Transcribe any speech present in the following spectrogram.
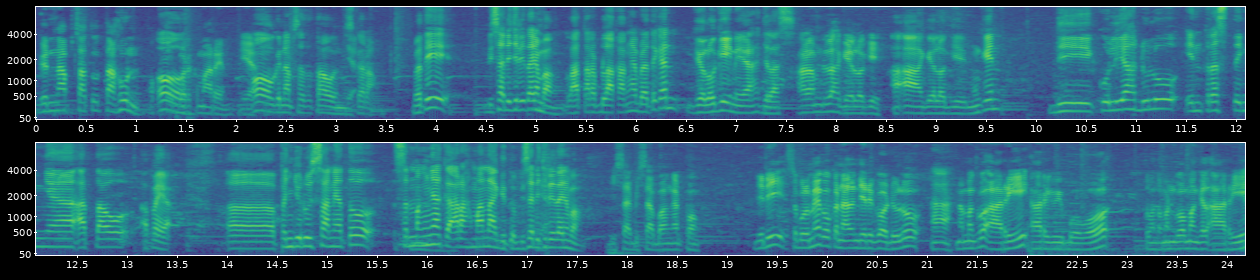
Genap satu tahun Oktober kemarin. Ya. Oh, genap satu tahun Iya. sekarang. Berarti bisa diceritain bang, latar belakangnya berarti kan geologi ini ya, jelas. Alhamdulillah geologi. Ah, ah, geologi. Mungkin di kuliah dulu interestingnya atau apa ya eh, penjurusannya tuh senengnya ke arah mana gitu? Bisa diceritain bang? Bisa-bisa banget, Pong. Jadi sebelumnya gue kenalin diri gue dulu. Ah. Nama gue Ari, Ari Wibowo. Teman-teman gue manggil Ari.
